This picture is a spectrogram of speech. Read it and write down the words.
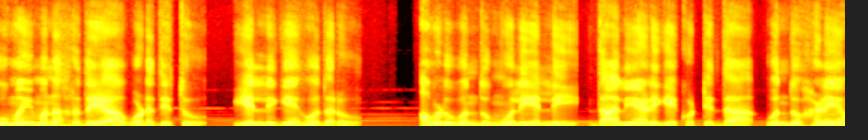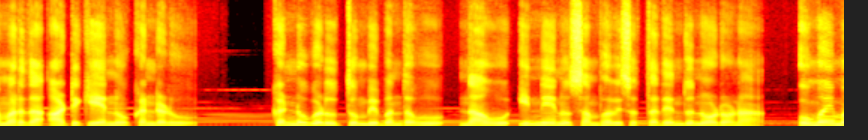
ಉಮೈಮನ ಹೃದಯ ಒಡೆದಿತು, ಎಲ್ಲಿಗೆ ಹೋದರು? ಅವಳು ಒಂದು ಮೂಲೆಯಲ್ಲಿ ದಾಲಿಯಾಳಿಗೆ ಕೊಟ್ಟಿದ್ದ ಒಂದು ಹಳೆಯ ಮರದ ಆಟಿಕೆಯನ್ನು ಕಂಡಳು. ಕಣ್ಣುಗಳು ತುಂಬಿ ಬಂದವು, ನಾವು ಇನ್ನೇನು ಸಂಭವಿಸುತ್ತದೆಂದು ನೋಡೋಣ. ಉಮೈಮ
